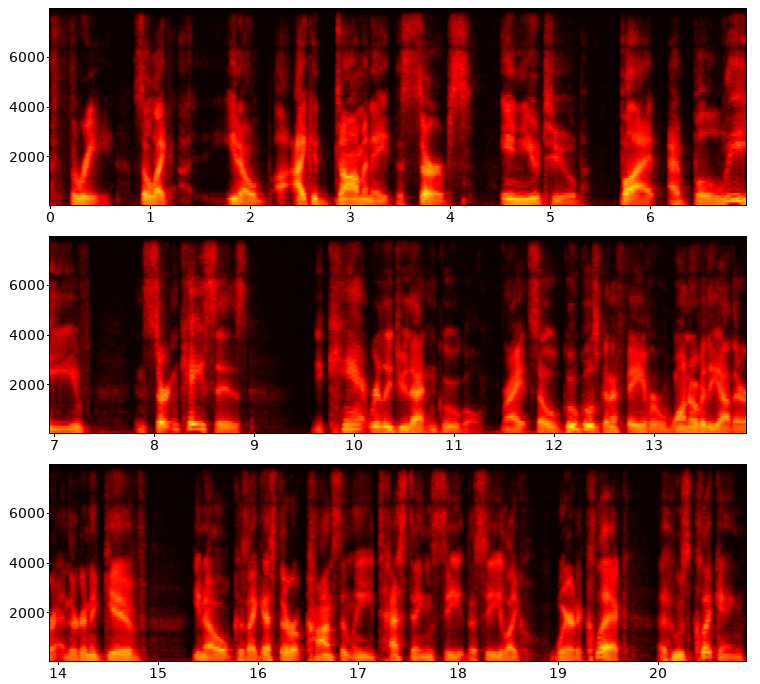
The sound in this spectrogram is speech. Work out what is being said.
three. So like, you know, I could dominate the SERPs in YouTube, but I believe in certain cases, you can't really do that in Google, right? So Google's going to favor one over the other, and they're going to give, you know, because I guess they're constantly testing see to see like where to click, uh, who's clicking,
